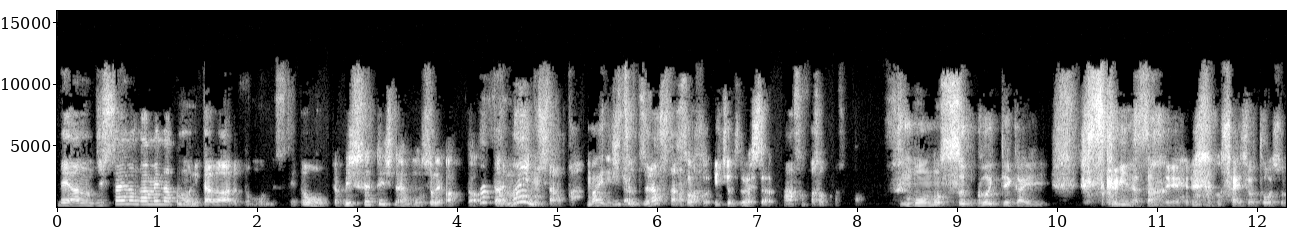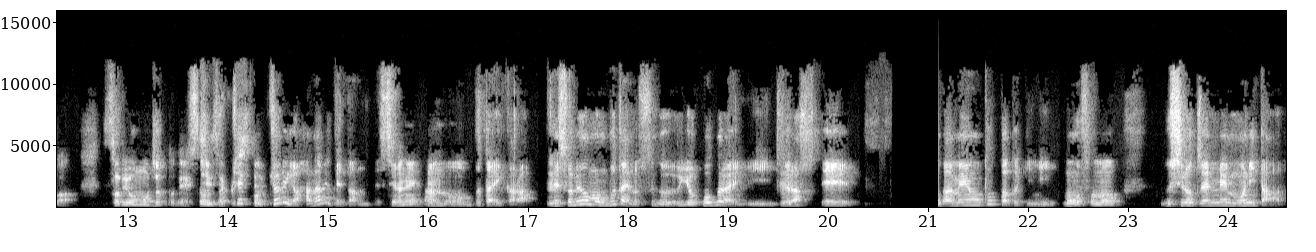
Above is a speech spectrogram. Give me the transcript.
で、あの、実際の画面だとモニターがあると思うんですけど、美術設定自体はもうすでにあった。あったね、前にしたのか。前にした位置をずらしたのか。そうそう、位置をずらした。あ、そっかそっかそっか。ものすごいでかいスクリーンだったんで、最初当初は。それをもうちょっとね、小さくして。結構距離が離れてたんですよね、あの、舞台から。で、うんそれをもう舞台のすぐ横ぐらいにずらして、画面を撮った時に、もうその、後ろ全面モニターっ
